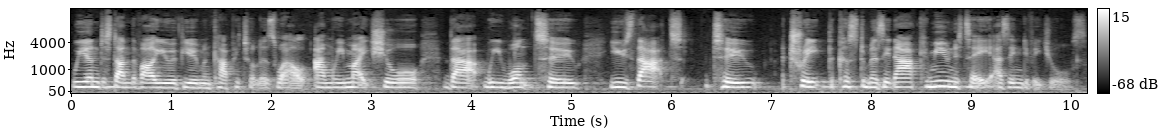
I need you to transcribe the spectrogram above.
we understand the value of human capital as well, and we make sure that we want to use that to treat the customers in our community as individuals.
